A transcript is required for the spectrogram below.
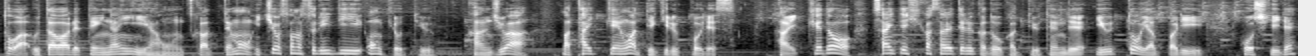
とは歌われていないイヤホンを使っても一応その 3D 音響っていう感じは、まあ、体験はできるっぽいです。はい。けど、最適化されてるかどうかっていう点で言うと、やっぱり公式で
